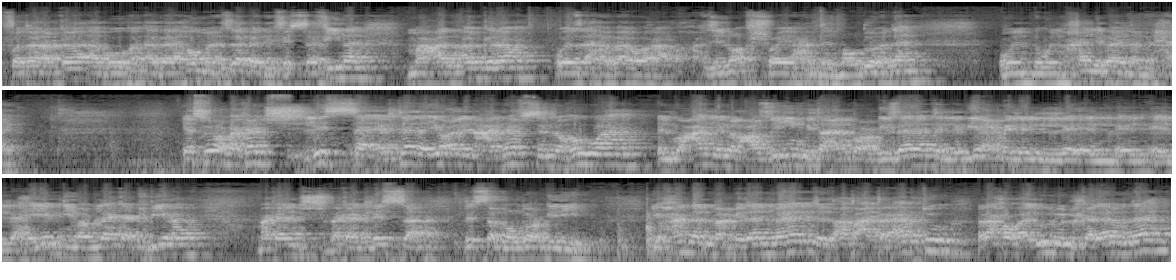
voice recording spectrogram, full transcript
فتركا أباهما زبدي في السفينة مع الأجرة وذهبا وراءه عايزين نقف شوية عند الموضوع ده ونخلي بالنا من حاجة. يسوع ما كانش لسه ابتدى يعلن عن نفسه ان هو المعلم العظيم بتاع المعجزات اللي بيعمل اللي هيبني مملكة كبيرة. ما كانش ده كان لسه لسه الموضوع جديد. يوحنا المعمدان مات اتقطعت رقبته راحوا قالوا له الكلام ده.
